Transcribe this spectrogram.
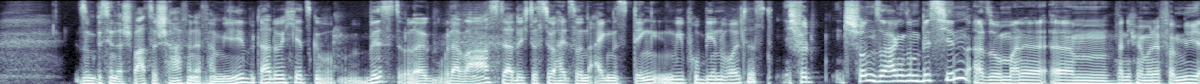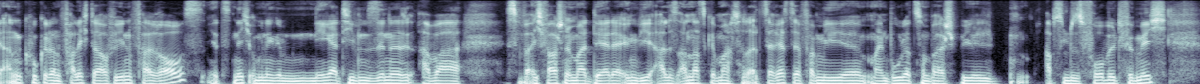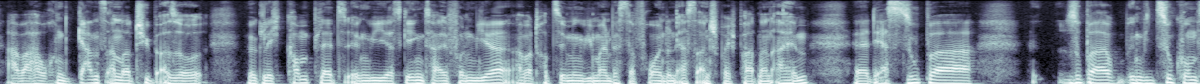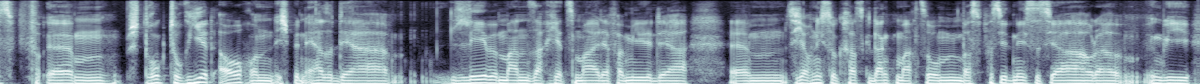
so ein bisschen das schwarze Schaf in der Familie dadurch jetzt bist oder, oder warst, dadurch, dass du halt so ein eigenes Ding irgendwie probieren wolltest? Ich würde schon sagen, so ein bisschen. Also meine, ähm, wenn ich mir meine Familie angucke, dann falle ich da auf jeden Fall raus. Jetzt nicht unbedingt im negativen Sinne, aber war, ich war schon immer der, der irgendwie alles anders gemacht hat als der Rest der Familie. Mein Bruder zum Beispiel, absolutes Vorbild für mich, aber auch ein ganz anderer Typ. Also wirklich komplett irgendwie das Gegenteil von mir, aber trotzdem irgendwie mein bester Freund und erster Ansprechpartner in allem. Äh, der ist super super irgendwie zukunftsstrukturiert ähm, auch und ich bin eher so der Lebemann, sag ich jetzt mal, der Familie, der ähm, sich auch nicht so krass Gedanken macht, so was passiert nächstes Jahr oder irgendwie,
